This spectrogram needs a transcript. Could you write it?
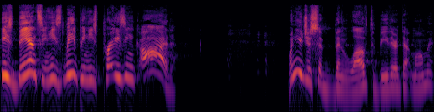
He's dancing, he's leaping, he's praising God. Wouldn't you just have been loved to be there at that moment?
